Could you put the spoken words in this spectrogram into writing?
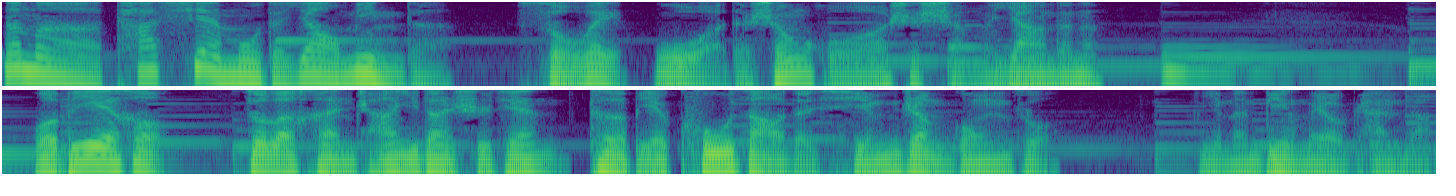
那么他羡慕的要命的所谓我的生活是什么样的呢？我毕业后做了很长一段时间特别枯燥的行政工作，你们并没有看到。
